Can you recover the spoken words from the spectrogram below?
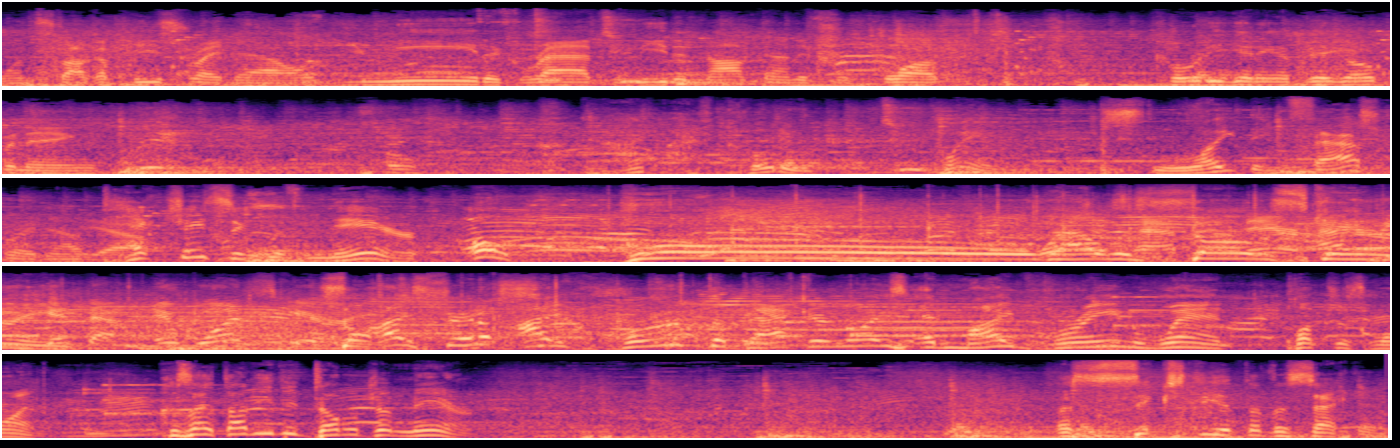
One stock apiece right now. You need a grab. You need a knockdown if you're Plup. Cody getting a big opening. Oh. I, Cody playing lightning fast right now. Yeah. Tech chasing with Nair. Oh. Oh. What That was so there? How did we scary. get that? It was scary. So I straight up, I heard the back air noise and my brain went, Plup just won. Mm-hmm. Because I thought he did double jump Nair. A 60th of a second.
